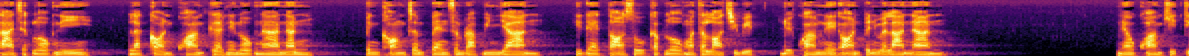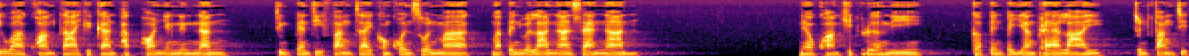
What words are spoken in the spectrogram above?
ตายจากโลกนี้ และก่อนความเกิดในโลกหน้านั้น เป็นของจำเป็นสำหรับวิญญาณที่ได้ต่อสู้กับโลกมาตลอดชีวิต ด้วยความเหนื่อยอ่อนเป็นเวลานาน แนวความคิดที่ว่าความตายคือการพักผ่อนอย่างหนึ่งนั้น จึงเป็นที่ฝังใจของคนส่วนมากมาเป็นเวลานานแสนนาน แนวความคิดเรื่องนี้ ก็เป็นไปอย่างแพร่หลาย จนฝังจิต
